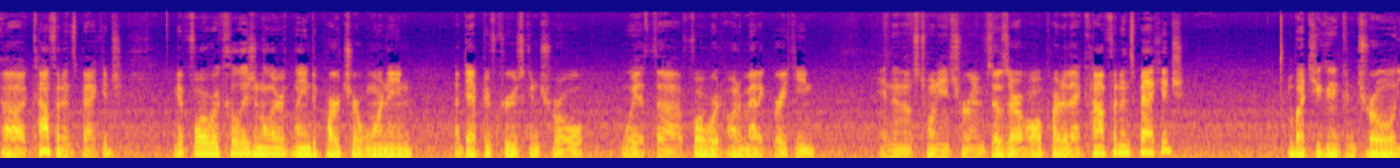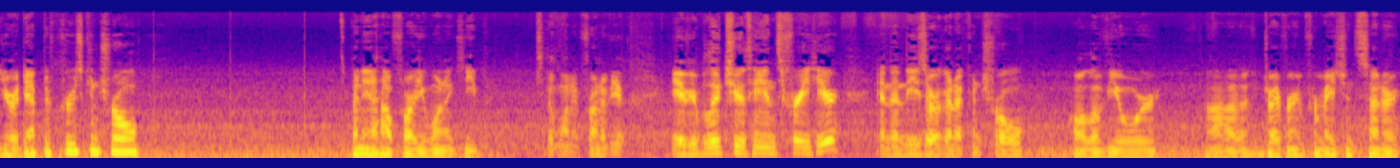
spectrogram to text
uh, Confidence package. You have forward collision alert, lane departure warning, adaptive cruise control with uh, forward automatic braking, and then those 20 inch rims. Those are all part of that Confidence package. But you can control your adaptive cruise control depending on how far you want to keep to the one in front of you. You have your Bluetooth hands-free here, and then these are going to control all of your uh, driver information center.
